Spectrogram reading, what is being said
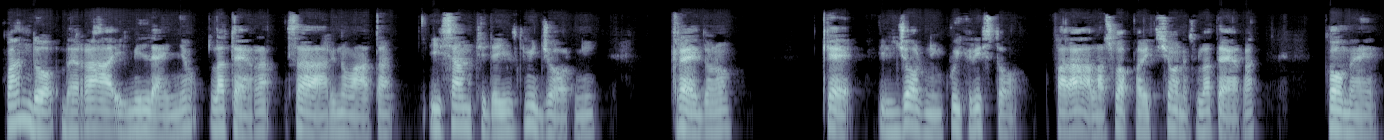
Quando verrà il millennio, la terra sarà rinnovata. I santi degli ultimi giorni credono che il giorno in cui Cristo farà la sua apparizione sulla terra come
